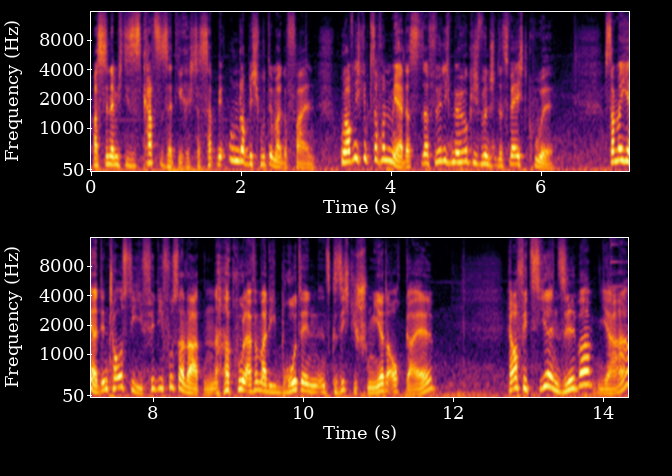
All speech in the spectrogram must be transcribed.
was du nämlich dieses Katzenset gekriegt hast. Das hat mir unglaublich gut immer gefallen. Cool, hoffentlich gibt es davon mehr. Das, das würde ich mir wirklich wünschen. Das wäre echt cool. Was haben wir hier? Den Toasty für die Fußsoldaten. Ah, cool, einfach mal die Brote in, ins Gesicht geschmiert. Auch geil. Herr Offizier in Silber. Ja.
